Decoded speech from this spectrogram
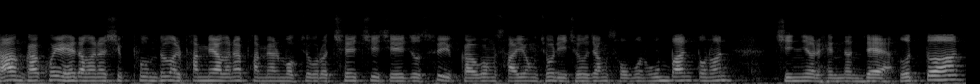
다음 각 호에 해당하는 식품 등을 판매하거나 판매할 목적으로 채취, 제조, 수입, 가공, 사용, 조리, 저장, 소분, 운반 또는 진열했는데 어떤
